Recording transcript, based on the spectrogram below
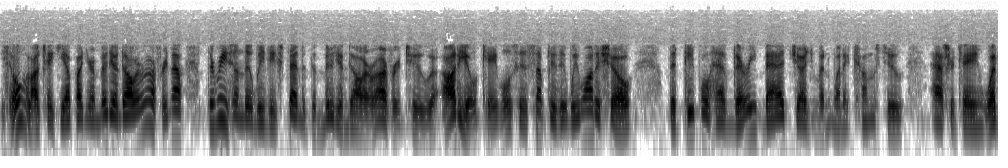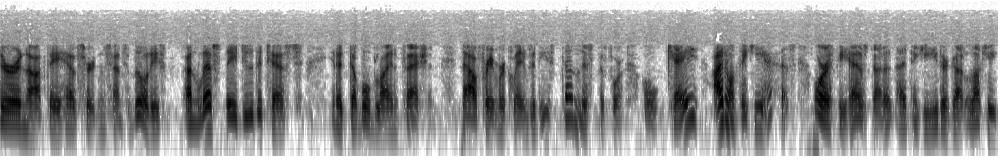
He said, "Oh, well, I'll take you up on your million dollar offer." Now, the reason that we've extended the million dollar offer to uh, audio cables is simply that we want to show that people have very bad judgment when it comes to ascertaining whether or not they have certain sensibilities unless they do the tests in a double blind fashion. Now, Fremer claims that he's done this before. Okay, I don't think he has. Or if he has done it, I think he either got lucky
